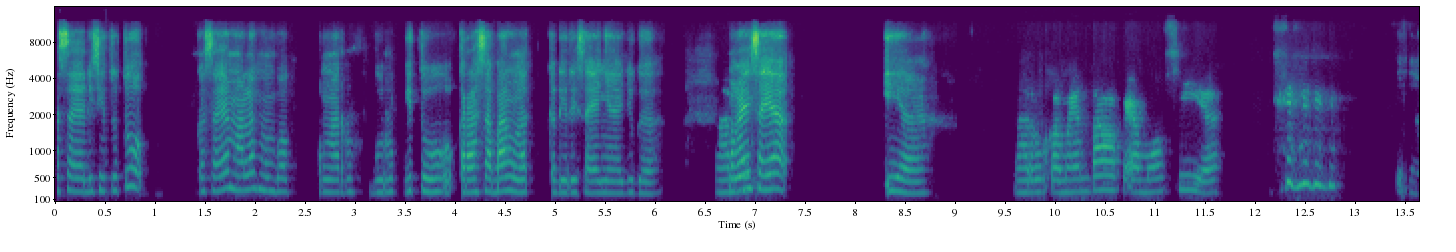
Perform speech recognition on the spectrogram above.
saya di situ tuh ke saya malah membawa pengaruh buruk itu, kerasa banget ke diri sayanya juga. Ngaruh. Makanya saya iya, ngaruh ke mental, ke emosi ya. iya.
